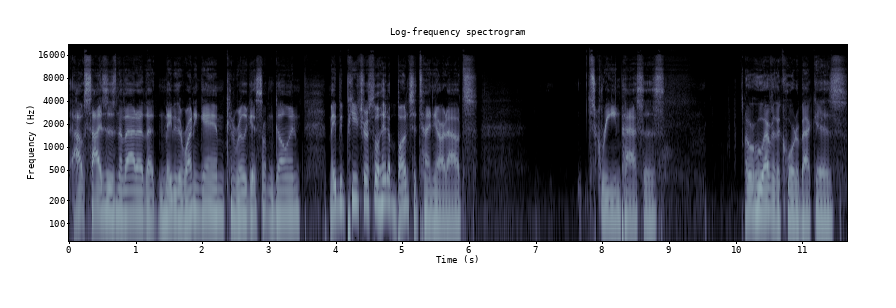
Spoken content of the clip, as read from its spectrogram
outsizes Nevada that maybe the running game can really get something going. Maybe Petras will hit a bunch of 10 yard outs, screen passes, or whoever the quarterback is.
